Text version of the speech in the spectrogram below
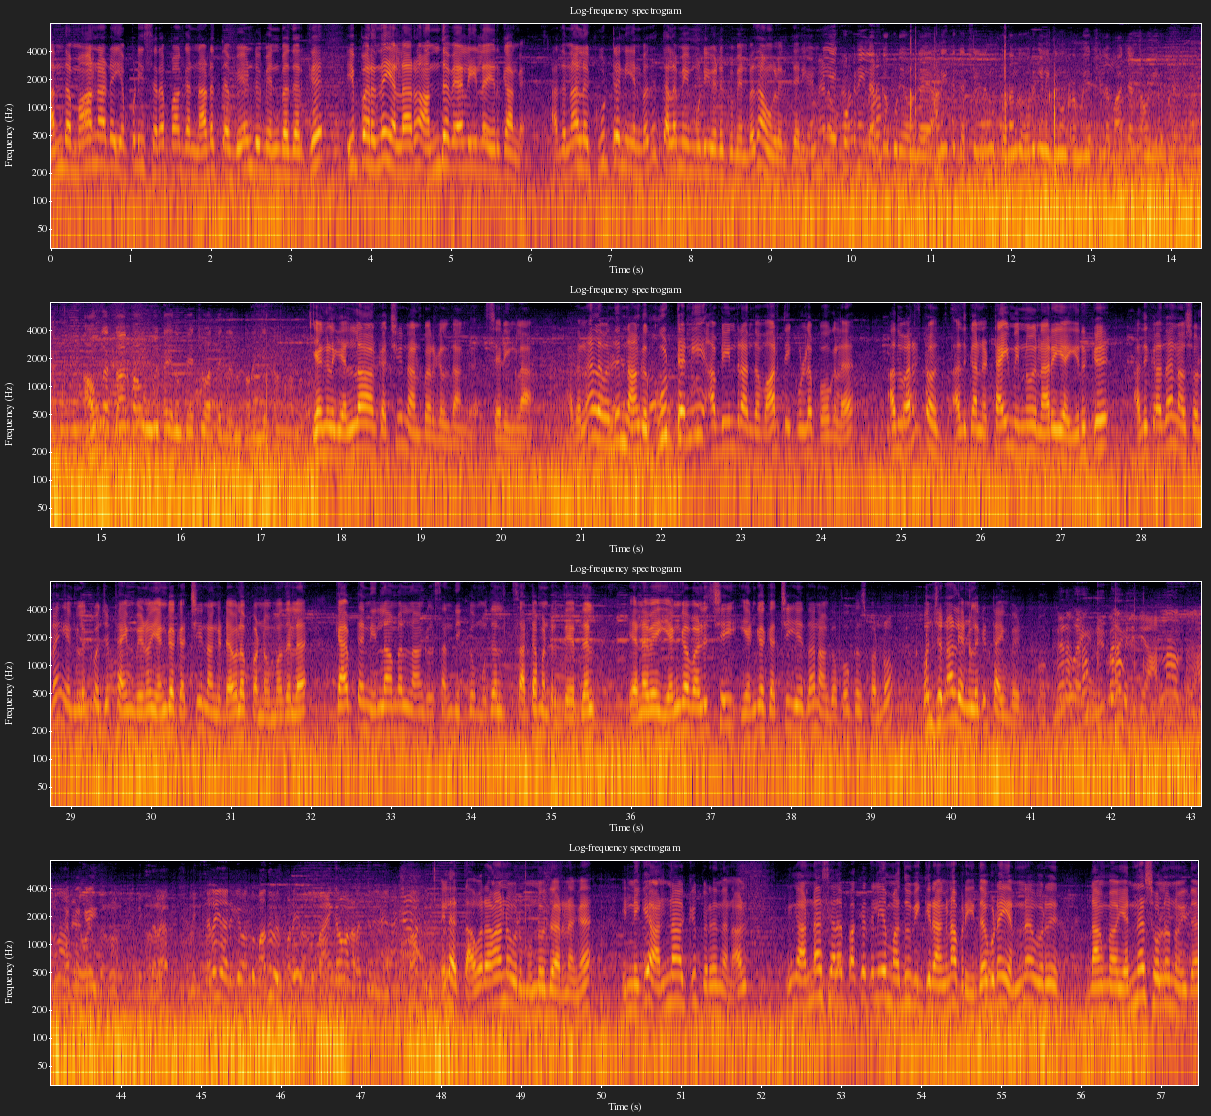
அந்த மாநாடை எப்படி சிறப்பாக நடத்த வேண்டும் என்பதற்கு இப்போ இருந்தே எல்லாரும் அந்த வேலையில் இருக்காங்க. அதனால் கூட்டணி என்பது தலைமை முடிவெடுக்கும் என்பது அவங்களுக்கு தெரியும். என்டிஏ கூட்டணியில் இருக்கக்கூடியவங்க அனைத்து கட்சிகளும் தொடர்ந்து ஒருங்கிணைக்கணுன்ற முயற்சியில் பாஜகவும் ஈடுபட்டிருக்காங்க. அவங்க சார்பாக உங்கள்கிட்ட எதுவும் பேச்சுவார்த்தைகள் எதுவும் தொடங்கியிருக்காங்களா? எங்களுக்கு எல்லா கட்சியும் நண்பர்கள் தாங்க சரிங்களா? அதனால் வந்து நாங்கள் கூட்டணி அப்படின்ற அந்த வார்த்தைக்குள்ளே போகலை. அது வரட்டும் அதுக்கான டைம் இன்னும் நிறைய இருக்குது அதுக்காக தான் நான் சொல்கிறேன் எங்களுக்கு கொஞ்சம் டைம் வேணும். எங்கள் கட்சியை நாங்கள் டெவலப் பண்ணோம் முதல்ல. கேப்டன் இல்லாமல் நாங்கள் சந்திக்கும் முதல் சட்டமன்ற தேர்தல். எனவே எங்கள் வளர்ச்சி எங்கள் கட்சியை தான் நாங்கள் ஃபோக்கஸ் பண்ணுறோம் கொஞ்ச நாள் எங்களுக்கு டைம் வேணும். இல்லை தவறான ஒரு முன்னுதாரணங்க. இன்றைக்கி அண்ணாக்கு பிறந்த நாள். இங்கே அண்ணா சிலை பக்கத்துலேயே மது விற்கிறாங்கன்னா அப்புறம் இதை விட என்ன ஒரு நம்ம என்ன சொல்லணும் இதை?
